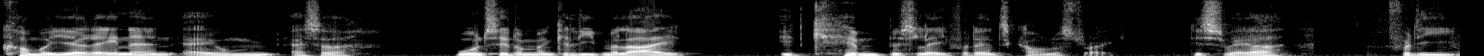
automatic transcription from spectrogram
kommer i arenaen er jo, altså, uanset om man kan lide dem eller ej, et kæmpe slag for dansk Counter-Strike. Desværre. Fordi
